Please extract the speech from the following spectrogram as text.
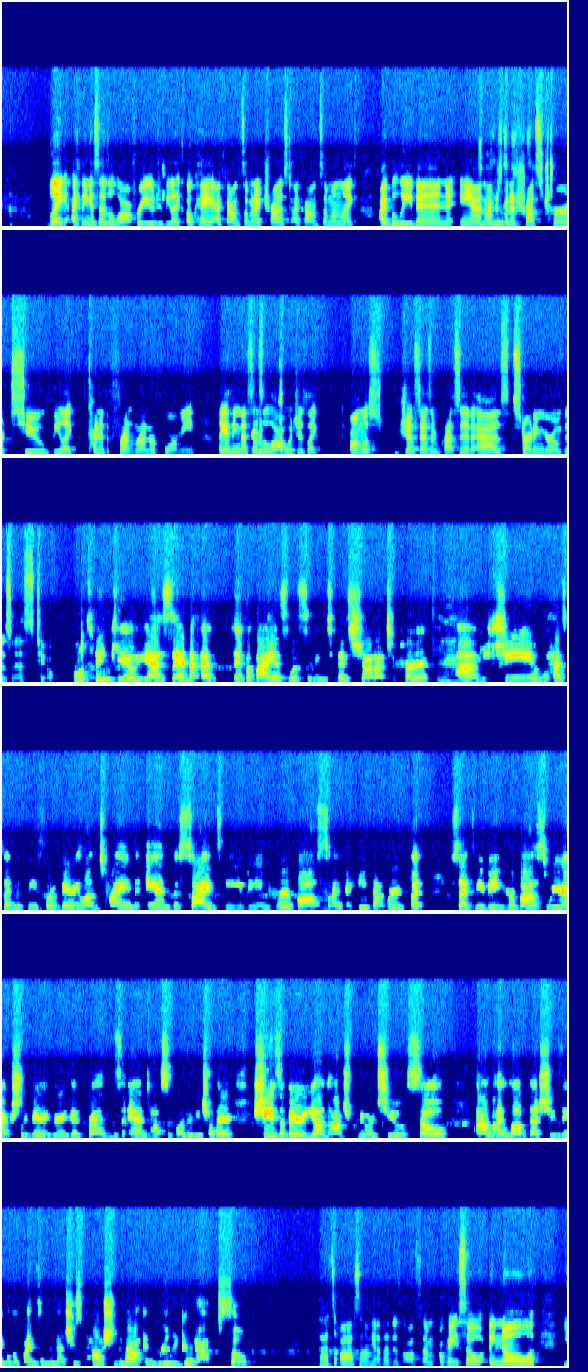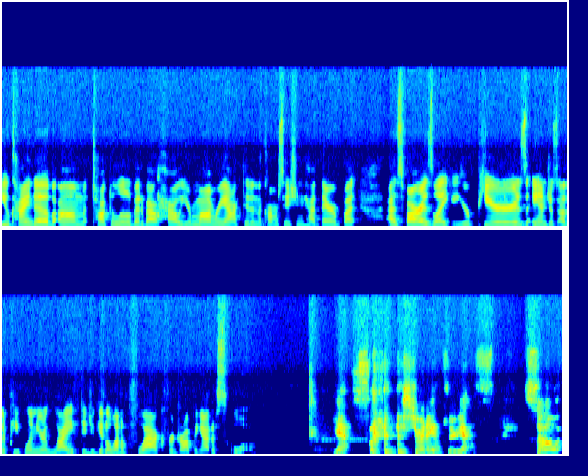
like I think it says a lot for you to be like, okay, I found someone I trust, I found someone like I believe in, and I'm just gonna trust her to be like kind of the front runner for me. Like I think that says a lot, which is like almost just as impressive as starting your own business too. Well, thank you. Yes. And uh, if Abaya is listening to this, shout out to her. Um, she has been with me for a very long time. And besides me being her boss, I, I hate that word, but besides me being her boss, we're actually very, very good friends and have supported each other. She's a very young entrepreneur, too. So um, I love that she was able to find something that she's passionate about and really good at. So That's awesome. Yeah, that is awesome. Okay, so I know you kind of um talked a little bit about how your mom reacted in the conversation you had there, but as far as like your peers and just other people in your life, did you get a lot of flack for dropping out of school? Yes. Short answer, yes. So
